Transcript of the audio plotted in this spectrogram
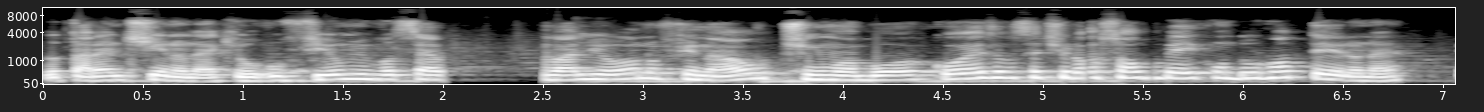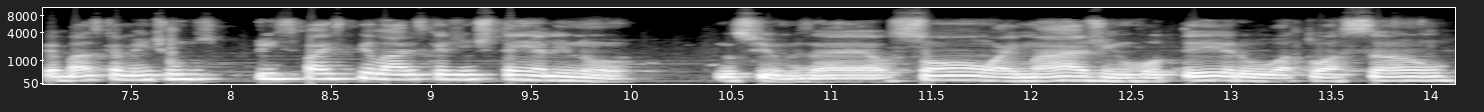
do Tarantino, né, que o, o filme você avaliou no final, tinha uma boa coisa, você tirou só o bacon do roteiro, né, que é basicamente um dos principais pilares que a gente tem ali no, nos filmes, né, o som, a imagem, o roteiro, a atuação...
